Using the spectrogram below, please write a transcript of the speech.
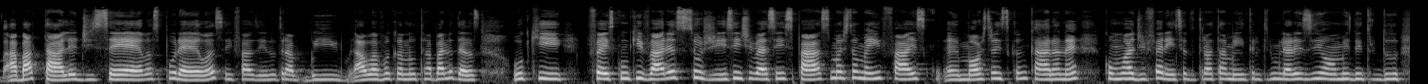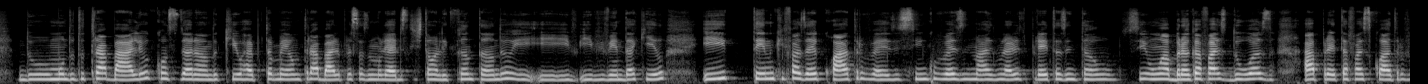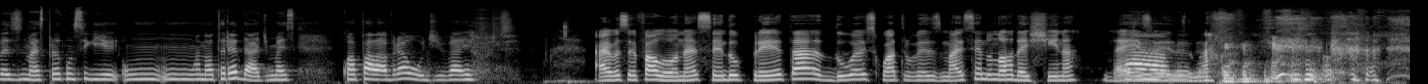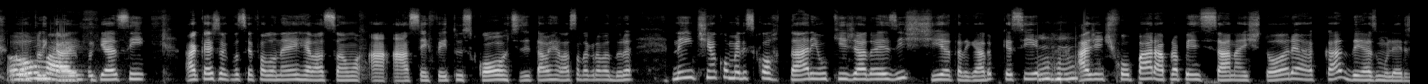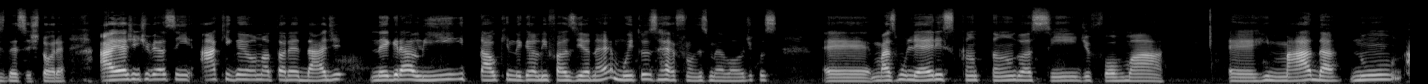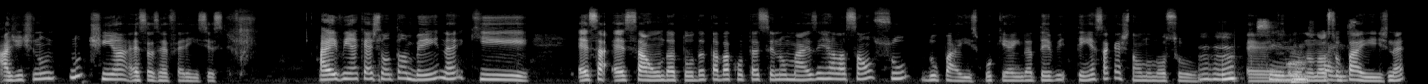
a batalha de ser elas por elas e fazendo e alavancando o trabalho delas. O que fez com que várias surgissem, tivessem espaço, mas também faz, é, mostra, escancara, né, como a diferença do tratamento entre mulheres e homens dentro do, do mundo do trabalho, considerando que o rap também é um trabalho para essas mulheres que estão ali cantando e, e, e vivendo daquilo. E tendo que fazer quatro vezes, cinco vezes mais mulheres pretas. Então, se uma branca faz duas, a preta faz quatro vezes mais para conseguir um, uma notoriedade. Mas com a palavra UD, vai. Aí você falou, né? Sendo preta, duas, quatro vezes mais, sendo nordestina. Dez ah, vezes mais. Complicado. Porque assim, a questão que você falou, né, em relação a, a ser feitos cortes e tal, em relação da gravadora, nem tinha como eles cortarem o que já não existia, tá ligado? Porque se uhum. a gente for parar pra pensar na história, cadê as mulheres dessa história? Aí a gente vê assim, a que ganhou notoriedade, Negrali e tal, que Negrali fazia, né, muitos refrões melódicos, é, mas mulheres cantando assim, de forma é, rimada, não, a gente não, não tinha essas referências. Aí vem a questão também, né, que essa, essa onda toda estava acontecendo mais em relação ao sul do país, porque ainda teve tem essa questão no nosso, uhum, é, sim, no, no nosso país. país. né,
